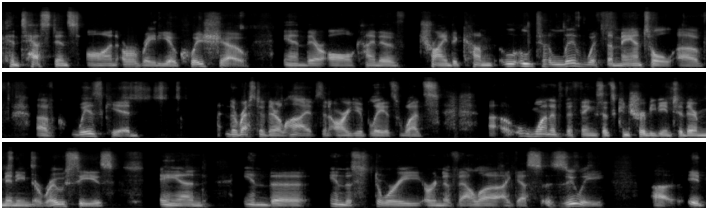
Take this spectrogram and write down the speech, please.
contestants on a radio quiz show and they're all kind of trying to come to live with the mantle of of whiz kid the rest of their lives. And arguably, it's what's uh, one of the things that's contributing to their many neuroses. And in the in the story or novella, I guess Zooey, uh, it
